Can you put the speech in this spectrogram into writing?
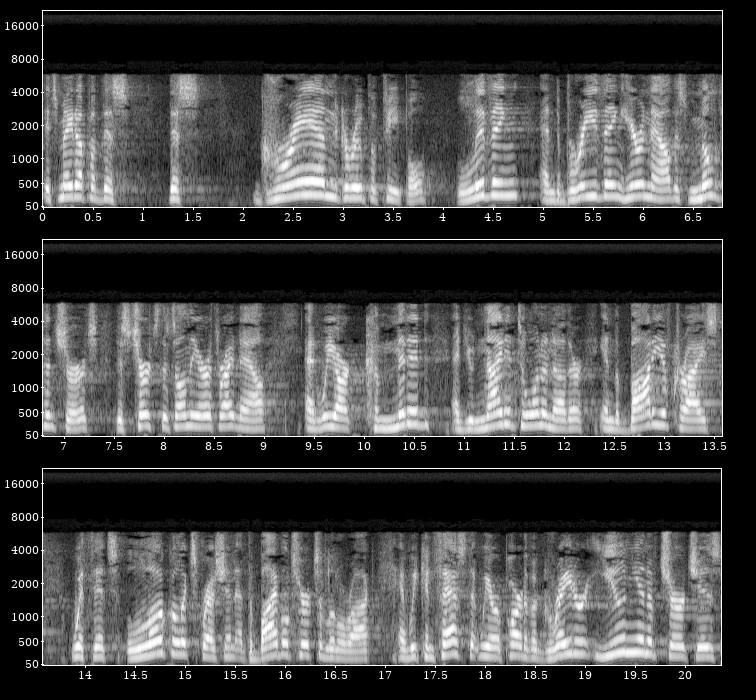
It's made up of this, this grand group of people living and breathing here and now, this militant church, this church that's on the earth right now, and we are committed and united to one another in the body of Christ with its local expression at the Bible Church of Little Rock, and we confess that we are a part of a greater union of churches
